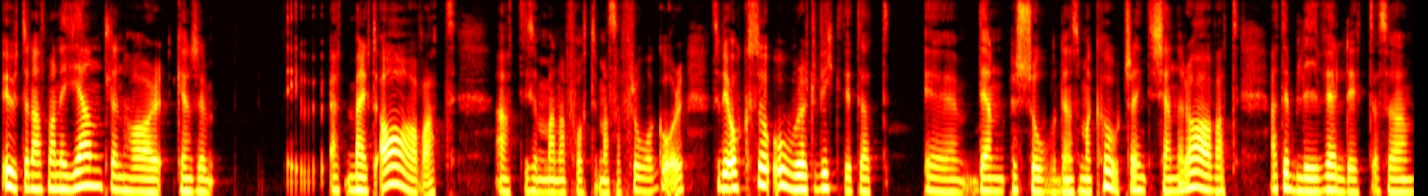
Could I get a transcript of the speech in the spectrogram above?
Utan att man egentligen har kanske eh, att- märkt av att, att liksom man har fått en massa frågor. Så det är också oerhört viktigt att eh, den personen som man coachar inte känner av att, att det blir väldigt, alltså,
